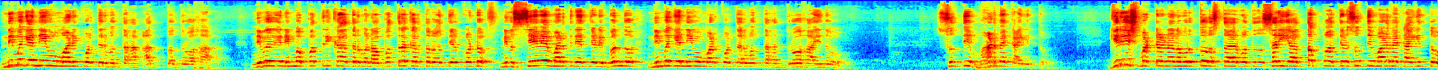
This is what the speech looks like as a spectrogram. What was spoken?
ನಿಮಗೆ ನೀವು ಮಾಡಿಕೊಳ್ತಿರುವಂತಹ ಆತ್ಮದ್ರೋಹ. ನಿಮಗೆ ನಿಮ್ಮ ಪತ್ರಿಕಾ ಧರ್ಮ, ನಾವು ಪತ್ರಕರ್ತರು ಅಂತ ಹೇಳ್ಕೊಂಡು ನೀವು ಸೇವೆ ಮಾಡ್ತೀನಿ ಅಂತೇಳಿ ಬಂದು ನಿಮಗೆ ನೀವು ಮಾಡ್ಕೊಳ್ತಾ ಇರುವಂತಹ ದ್ರೋಹ ಇದು. ಸುದ್ದಿ ಮಾಡಬೇಕಾಗಿತ್ತು. ಗಿರೀಶ್ ಮಟ್ಟಣ್ಣನವರು ತೋರಿಸ್ತಾ ಇರುವಂಥದ್ದು ಸರಿಯಾ, ತಪ್ಪ ಅಂತೇಳಿ ಸುದ್ದಿ ಮಾಡಬೇಕಾಗಿತ್ತು.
